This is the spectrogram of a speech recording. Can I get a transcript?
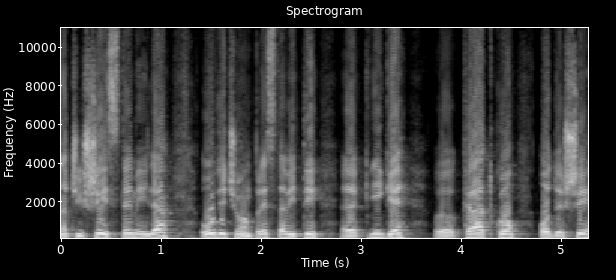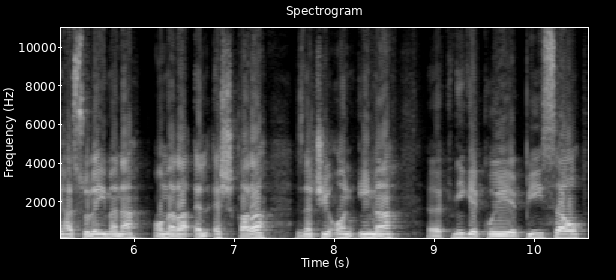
Znači šest temelja, ovdje ću vam predstaviti e, knjige e, kratko od šeha Sulejmana Omara el Eškara, znači on ima E, knjige koje je pisao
